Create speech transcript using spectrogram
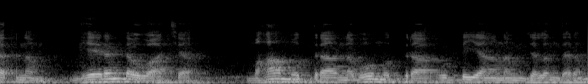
कथनम, घेरंड उवाच, महामुद्रा नभो मुद्रा उड्डयानम जलंधरम,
